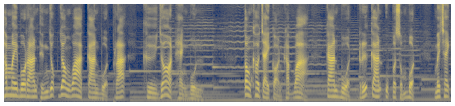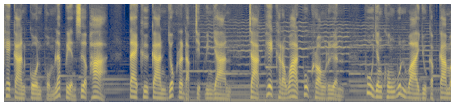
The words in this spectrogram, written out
ทำไมโบราณถึงยกย่องว่าการบวชพระคือยอดแห่งบุญ ต้องเข้าใจก่อนครับว่า การบวชหรือการอุปสมบทไม่ใช่แค่การโกนผมและเปลี่ยนเสื้อผ้า แต่คือการยกระดับจิตวิญญาณ จากเพศคารวาสผู้ครองเรือน ผู้ยังคงวุ่นวายอยู่กับกาม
